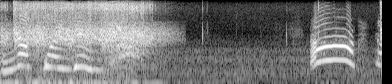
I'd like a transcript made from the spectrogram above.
I'm not playing games. Ah! No!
